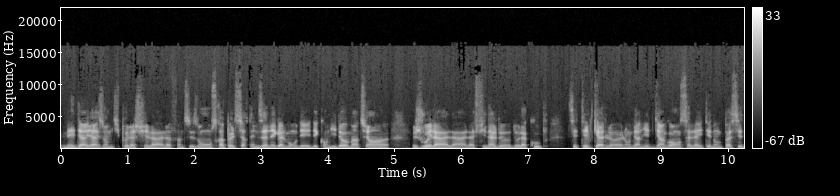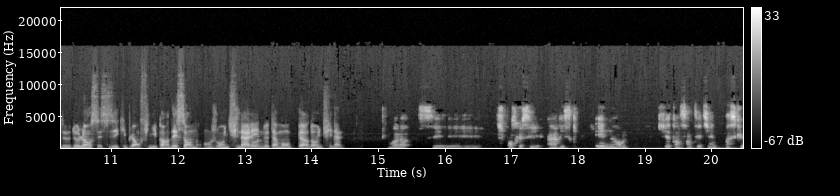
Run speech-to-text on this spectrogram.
mais derrière, ils ont un petit peu lâché la, fin de saison. On se rappelle certaines années également où des, candidats au maintien euh, jouaient la, finale de, la Coupe. C'était le cas l'an dernier de Guingamp, ça l'a été dans le passé de, de Lens, et ces équipes-là ont fini par descendre en jouant une finale et notamment en perdant une finale. Voilà, c'est, je pense que c'est un risque énorme qui attend Saint-Etienne parce que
